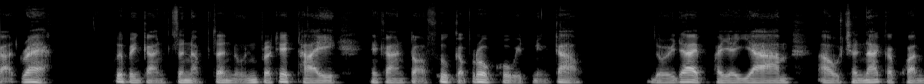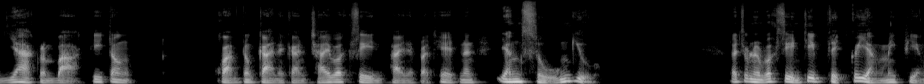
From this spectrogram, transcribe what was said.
กาสแรก พื่อเป็นการสนับสนุนประเทศไทยในการต่อสู้กับโรคโควิด -19 โดยได้พยายามเอาชนะกับความยากลำบากที่ต้องความต้องการในการใช้วัคซีนภายในประเทศนั้นยังสูงอยู่ และจำนวนวัคซีนที่ผลิตก็ยังไม่เพียง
